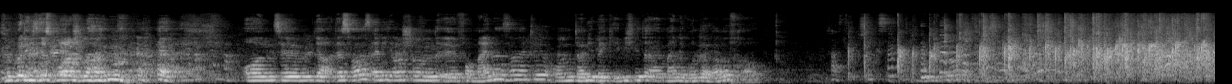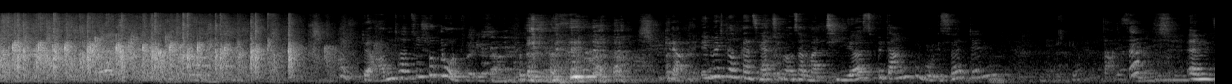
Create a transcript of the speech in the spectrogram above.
So würde ich das vorschlagen. Und ähm, ja, das war es eigentlich auch schon äh, von meiner Seite und dann übergebe ich wieder an meine wunderbare Frau. Hast du schick gesagt. Der Abend hat sich schon gelohnt, würde ich sagen. genau. Ich möchte noch ganz herzlich bei unserem Matthias bedanken. Wo ist er denn? Ähm,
